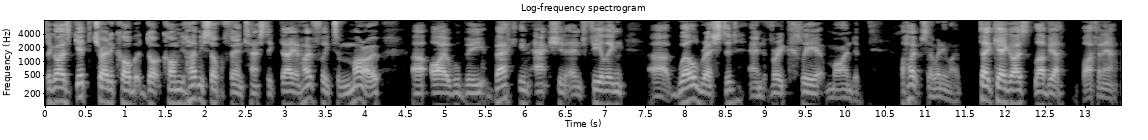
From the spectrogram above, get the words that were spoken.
So, guys, get to tradercobb.com. You have yourself a fantastic day. And hopefully, tomorrow, uh, I will be back in action and feeling uh, well rested and very clear minded. I hope so, anyway. Take care, guys. Love you. Bye for now.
